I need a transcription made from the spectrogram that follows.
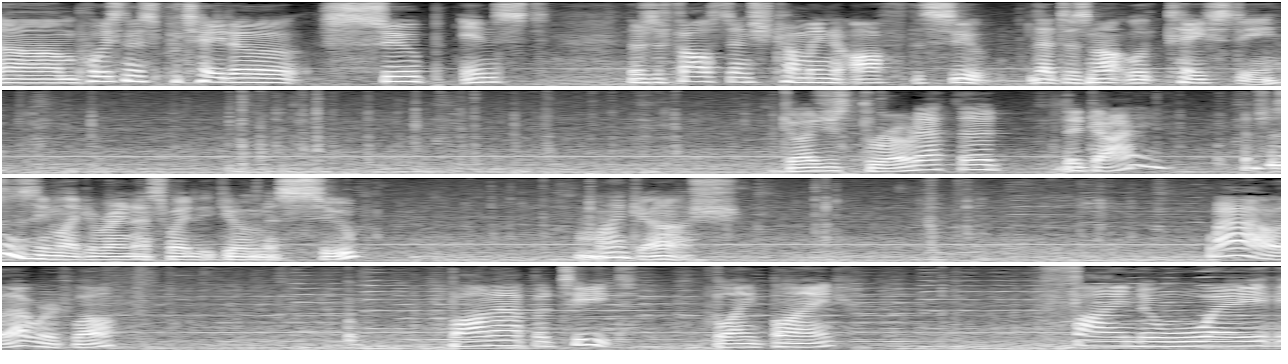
Um, poisonous potato soup inst. There's a foul stench coming off the soup. That does not look tasty. Do I just throw it at the the guy? That doesn't seem like a very nice way to give him a soup. My gosh. Wow, that worked well. Bon appetit. Blank blank. Find a way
